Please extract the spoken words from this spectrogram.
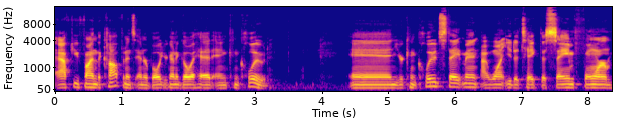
after you find the confidence interval, you're going to go ahead and conclude. And your conclude statement, I want you to take the same form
